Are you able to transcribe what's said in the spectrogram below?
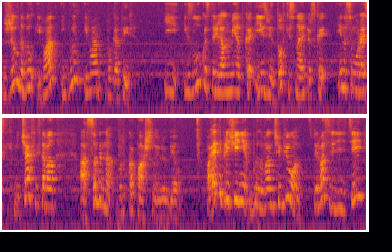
Жил да был Иван, и был Иван богатырь. И из лука стрелял метко, и из винтовки снайперской, и на самурайских мечах фехтовал, а особенно в рукопашную любил. По этой причине был Иван чемпион. Сперва среди детей,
